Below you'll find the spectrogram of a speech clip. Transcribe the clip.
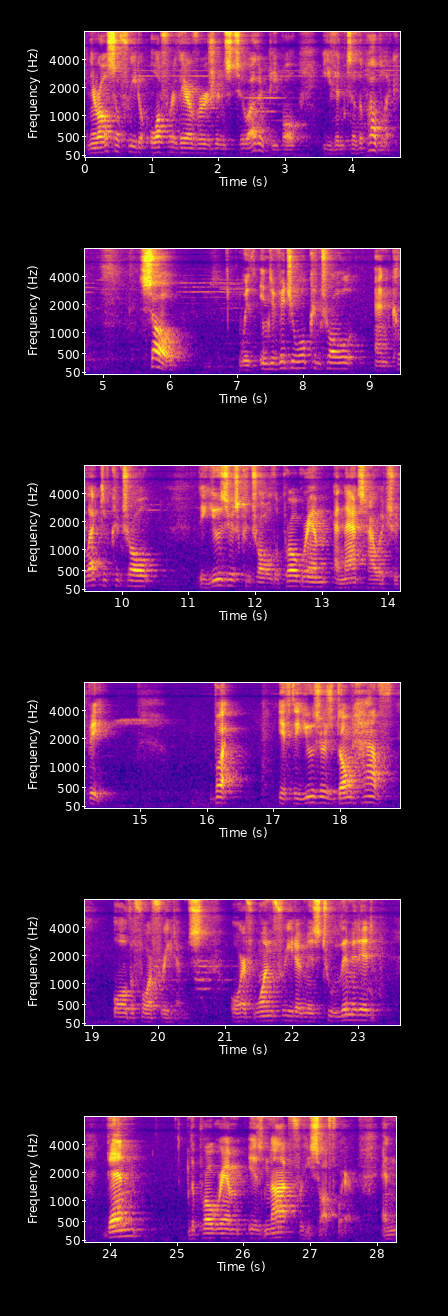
And they're also free to offer their versions to other people, even to the public. So, with individual control and collective control, the users control the program, and that's how it should be. But if the users don't have all the four freedoms, or if one freedom is too limited, then the program is not free software, and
